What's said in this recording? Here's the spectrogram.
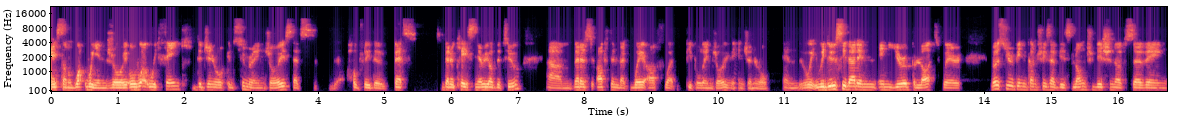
based on what we enjoy or what we think the general consumer enjoys. That's hopefully the best, better case scenario of the two. Um, that is often like way off what people enjoy in general. And we, we do see that in, in Europe a lot, where most European countries have this long tradition of serving,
